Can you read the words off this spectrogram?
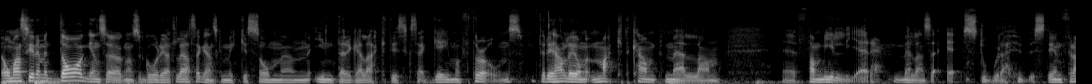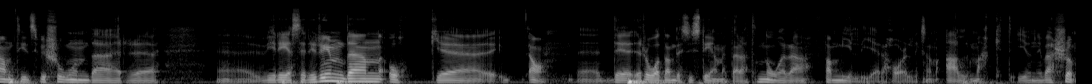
Om man ser det med dagens ögon så går det att läsa ganska mycket som en intergalaktisk här, Game of Thrones. För det handlar ju om maktkamp mellan eh, familjer, mellan så här, eh, stora hus. Det är en framtidsvision där eh, eh, vi reser i rymden och ja, det rådande systemet är att några familjer har liksom all makt i universum.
